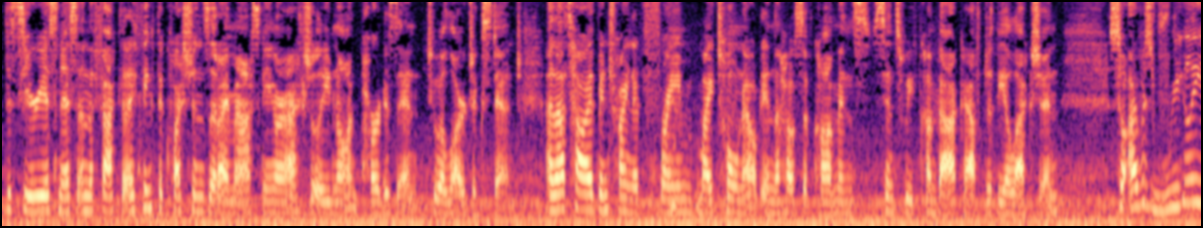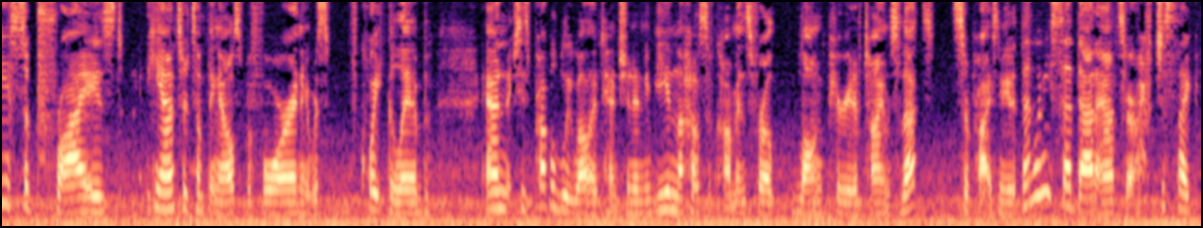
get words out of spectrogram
the seriousness and the fact that I think the questions that I'm asking are actually nonpartisan to a large extent. And that's how I've been trying to frame my tone out in the House of Commons since we've come back after the election. So I was really surprised. He answered something else before and it was quite glib and she's probably well intentioned and he'd be in the House of Commons for a long period of time. So that surprised me. But then when he said that answer, I was just like,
